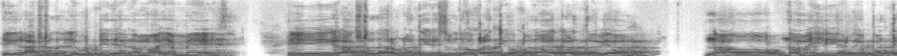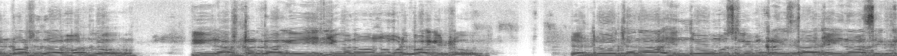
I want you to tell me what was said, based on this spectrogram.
ಈ ರಾಷ್ಟ್ರದಲ್ಲಿ ಹುಟ್ಟಿದ್ದೇ ನಮ್ಮ ಹೆಮ್ಮೆ. ಈ ರಾಷ್ಟ್ರದ ಋಣ ತೀರಿಸುವುದು ಪ್ರತಿಯೊಬ್ಬನ ಕರ್ತವ್ಯ. ನಾವು ನಮ್ಮ ಹಿರಿಯರು ಎಪ್ಪತ್ತೆಂಟು ವರ್ಷದ ಮೊದಲು ಈ ರಾಷ್ಟ್ರಕ್ಕಾಗಿ ಜೀವನವನ್ನು ಮುಡಿಪಾಗಿಟ್ಟು ಎಷ್ಟೋ ಜನ ಹಿಂದೂ, ಮುಸ್ಲಿಂ, ಕ್ರೈಸ್ತ, ಜೈನ, ಸಿಖ್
